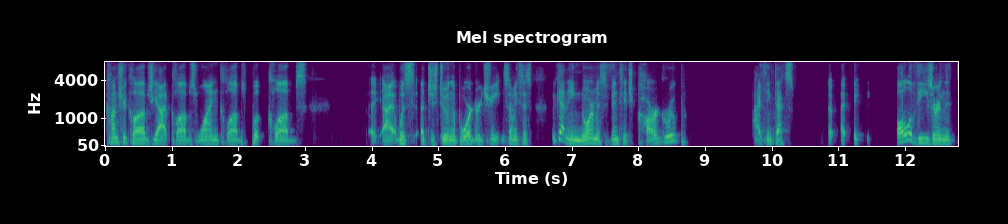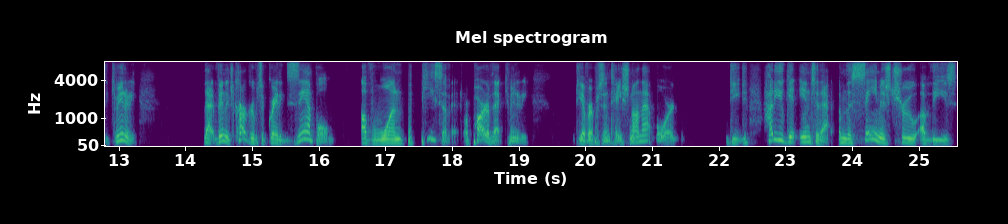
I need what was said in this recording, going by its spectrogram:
country clubs, yacht clubs, wine clubs, book clubs. I was uh, just doing a board retreat and somebody says, We've got an enormous vintage car group. I think that's uh, uh, all of these are in the community. That vintage car group is a great example of one piece of it or part of that community. Do you have representation on that board? Do you, how do you get into that? And the same is true of these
